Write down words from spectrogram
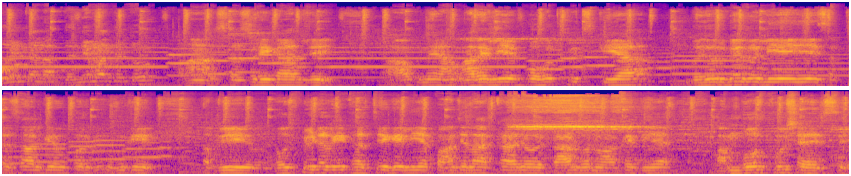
मी त्यांना धन्यवाद देतो. हाँ सत श्रीकाल जी आपने हमारे लिए बहुत कुछ किया। बुजुर्गों के लिए ये सत्तर साल के ऊपर उनके अभी हॉस्पिटल के खर्चे के लिए पाँच लाख का जो कार्ड बनवा के दिया हम बहुत खुश हैं इससे।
